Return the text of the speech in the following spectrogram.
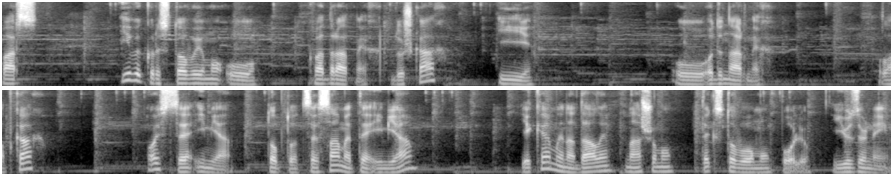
parse, і використовуємо у квадратних дужках і у одинарних лапках ось це ім'я. Тобто це саме те ім'я, яке ми надали нашому текстовому полю username.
